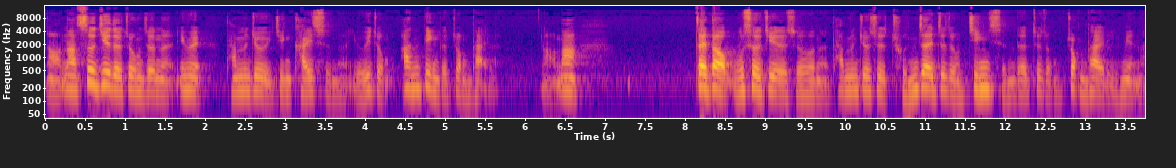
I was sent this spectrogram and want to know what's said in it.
啊，那色界的众生呢，因为他们就已经开始呢有一种安定的状态了啊。那再到无色界的时候呢，他们就是存在这种精神的这种状态里面呢。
